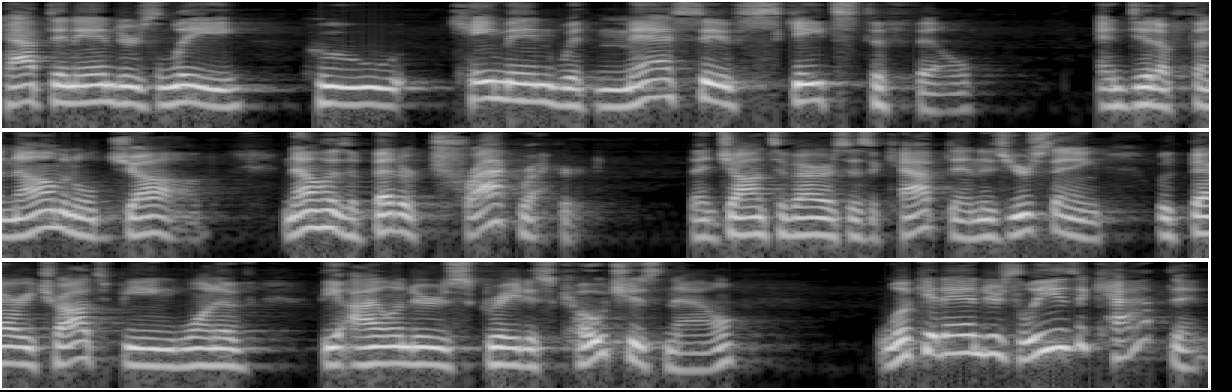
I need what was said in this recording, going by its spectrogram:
Captain Anders Lee, who came in with massive skates to fill and did a phenomenal job. Now has a better track record than John Tavares as a captain, as you're saying, with Barry Trotz being one of the Islanders' greatest coaches now. Look at Anders Lee as a captain.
